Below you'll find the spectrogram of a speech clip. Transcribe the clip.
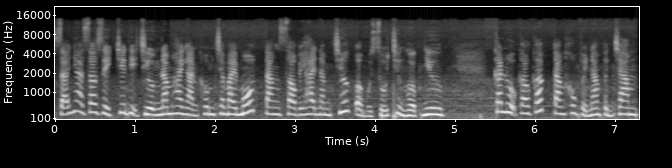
giá nhà giao dịch trên thị trường năm 2021 tăng so với hai năm trước ở một số trường hợp như căn hộ cao cấp tăng 0,5%,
